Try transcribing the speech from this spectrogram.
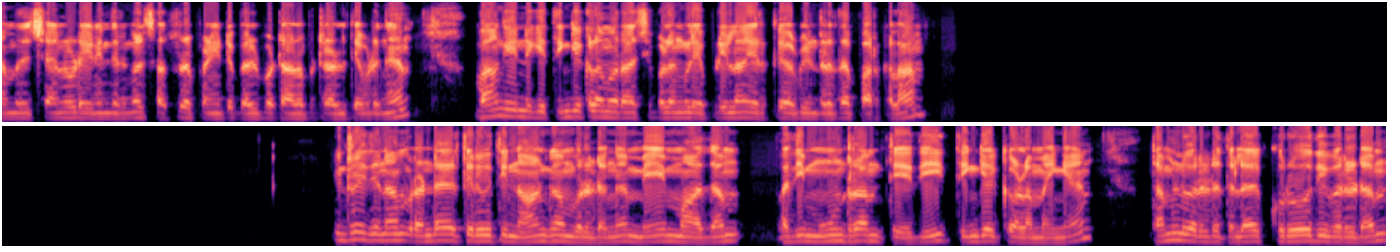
நமது சேனலோட இணைந்திருங்கள். சப்ஸ்கிரைப் பண்ணிட்டு பெல் பட்டன் அழுத்தி விடுங்க வாங்க இன்னைக்கு திங்கக்கிழமை ராசி பலன்கள் எப்படிலாம் இருக்கு அப்படின்றத பார்க்கலாம். இன்றைய தினம் ரெண்டாயிரத்தி இருபத்தி நான்காம் வருடங்க மே மாதம் பதிமூன்றாம் தேதி திங்கட்கிழமைங்க. தமிழ் வருடத்துல குரோதி வருடம்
